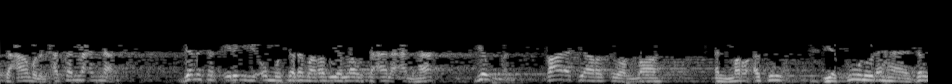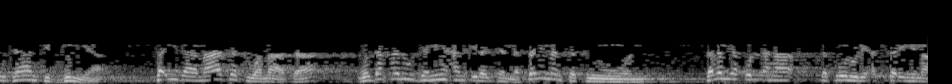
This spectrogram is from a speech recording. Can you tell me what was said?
التعامل الحسن مع الناس. جلست إليه أم سلمة رضي الله تعالى عنها يوما قالت يا رسول الله المرأة يكون لها زوجان في الدنيا فإذا ماتت ومات ودخلوا جميعا إلى الجنة فلمن تكون؟ فلم يقل لها تكون لأكثرهما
